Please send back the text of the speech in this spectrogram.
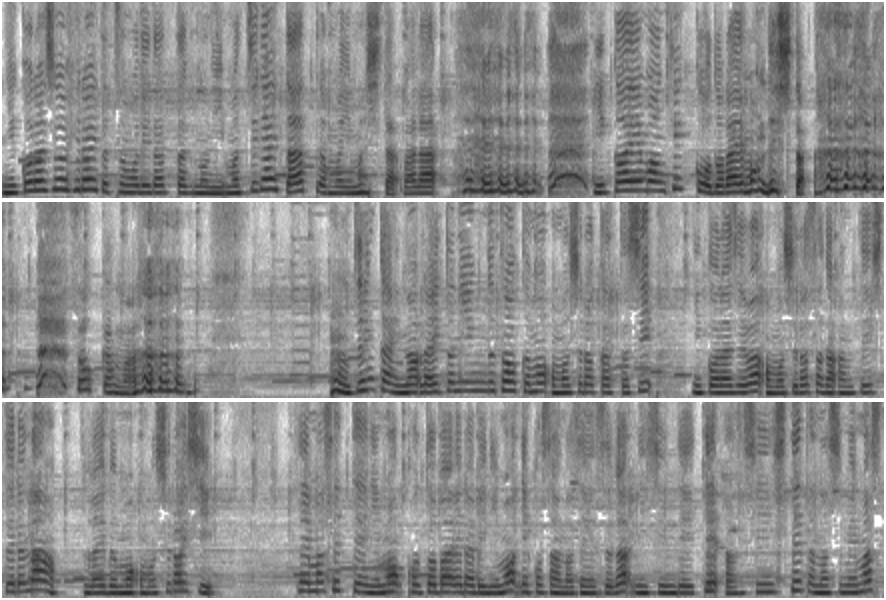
ニコラジを開いたつもりだったのに間違えた？って思いました。笑。ニコエモン結構ドラえもんでした。そうかな前回のライトニングトークも面白かったし、ニコラジは面白さが安定してるな。ライブも面白いし、テーマ設定にも言葉選びにもニコさんのセンスが滲んでいて安心して楽しめます。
